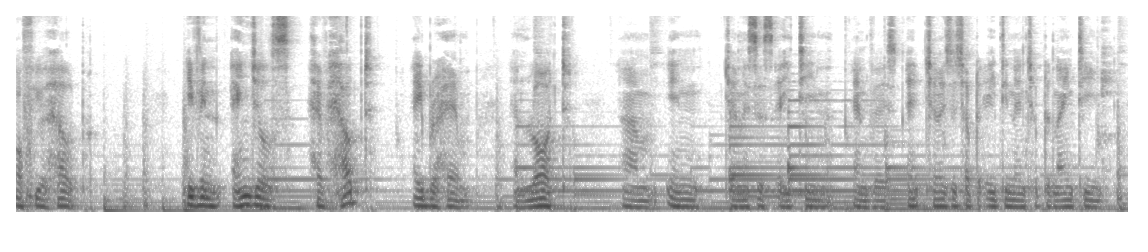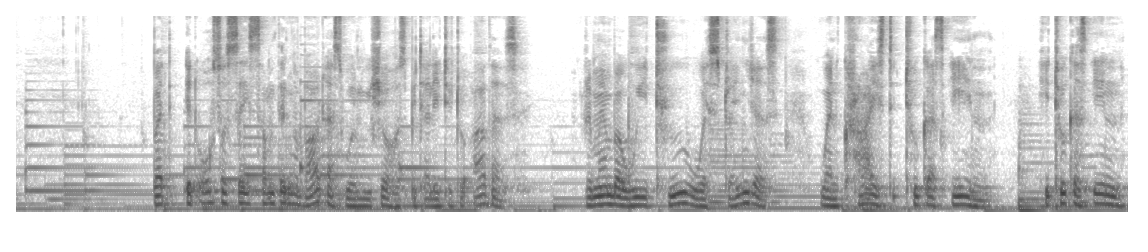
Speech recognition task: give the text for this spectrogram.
of your help. Even angels have helped Abraham and Lot um, in Genesis 18 and verse eh, Genesis chapter 18 and chapter 19. But it also says something about us when we show hospitality to others. Remember, we too were strangers when Christ took us in. He took us in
